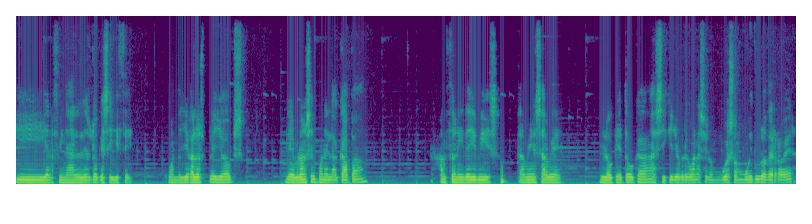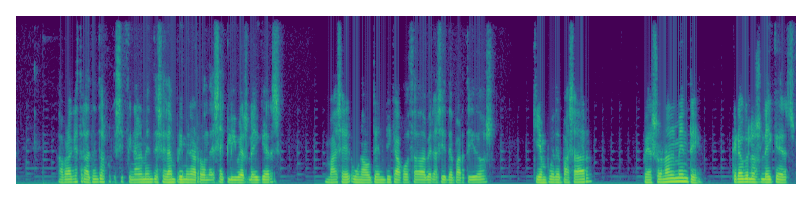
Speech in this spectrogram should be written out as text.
y al final es lo que se dice. Cuando llega a los playoffs, LeBron se pone la capa, Anthony Davis también sabe lo que toca, así que yo creo que van a ser un hueso muy duro de roer. Habrá que estar atentos porque si finalmente se da en primera ronda ese Clippers Lakers, va a ser una auténtica gozada ver a siete partidos quién puede pasar. Personalmente, creo que los Lakers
